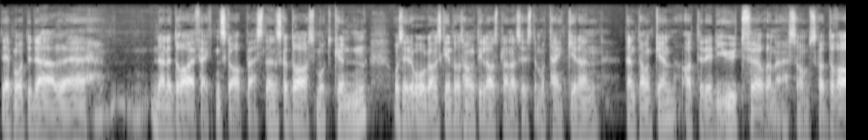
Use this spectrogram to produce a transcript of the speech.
det er på en måte der denne dra-effekten skapes. Den skal dras mot kunden. Og så er det òg ganske interessant i Lastplaner-systemet å tenke i den, den, tanken at det er de utførende som skal dra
